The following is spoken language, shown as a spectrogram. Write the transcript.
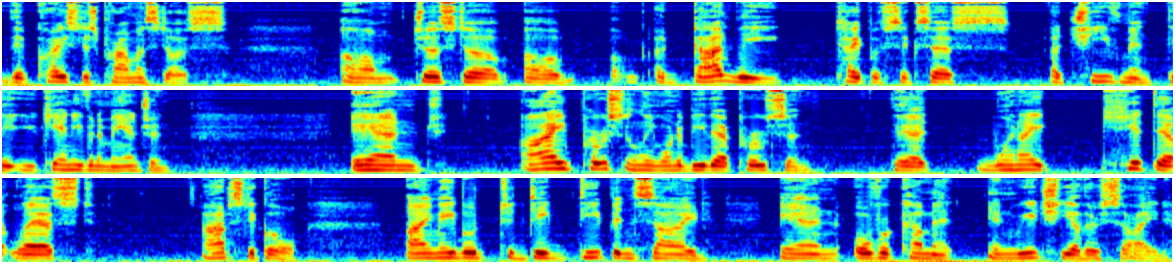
that Christ has promised us. Um, just a, a, a godly type of success achievement that you can't even imagine. And I personally want to be that person that when I hit that last obstacle, I'm able to dig deep inside and overcome it and reach the other side.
